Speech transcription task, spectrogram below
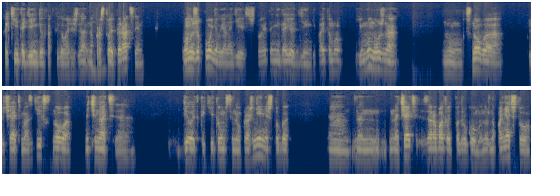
какие-то деньги, как ты говоришь, да, на простой операции, он уже понял, я надеюсь, что это не дает деньги. Поэтому ему нужно ну, снова включать мозги, снова начинать э, делать какие-то умственные упражнения, чтобы э, начать зарабатывать по-другому. Нужно понять, что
